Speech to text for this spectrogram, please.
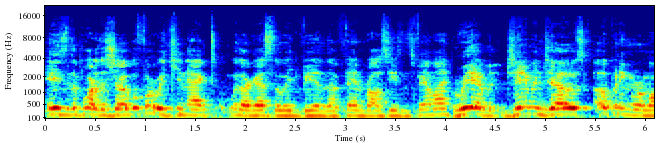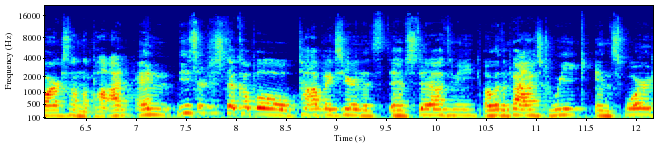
is the part of the show before we connect with our guest of the week via the Fan for All Seasons fan line. We have Jam and Joe's opening remarks on the pod, and these are just a couple topics here that have stood out to me over the past week in sports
